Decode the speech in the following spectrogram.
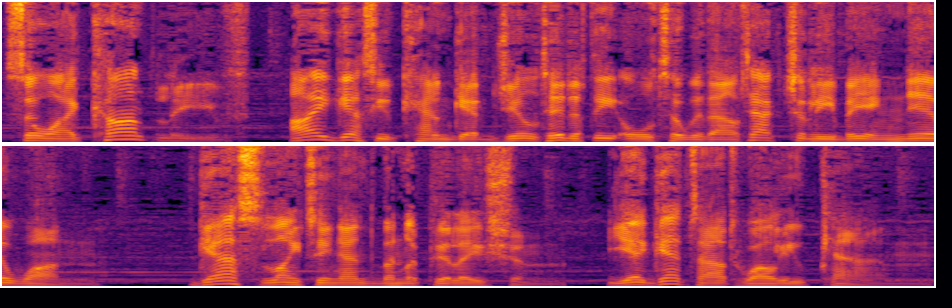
So I can't leave. I guess you can get jilted at the altar without actually being near one. Gaslighting and manipulation. Yeah get out while you can.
